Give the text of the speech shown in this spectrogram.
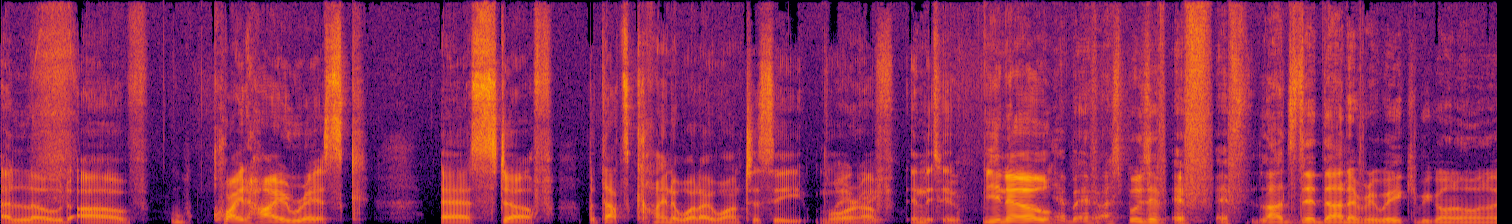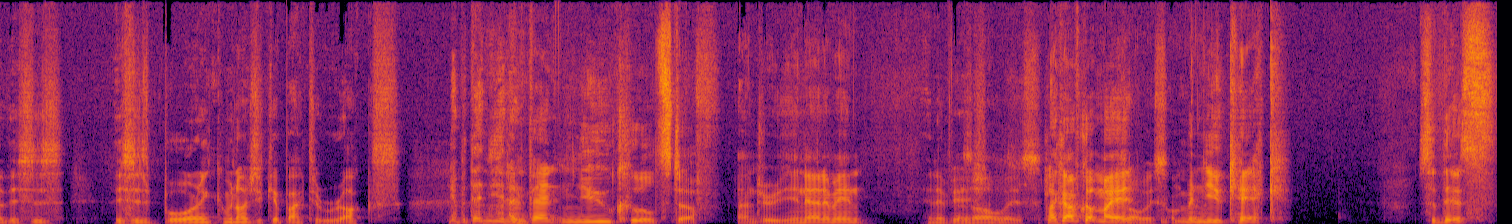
a load of quite high risk uh, stuff. But that's kind of what I want to see more of. In the- You know, Yeah, but if, I suppose if, if if lads did that every week, you'd be going, oh no, this is this is boring. Can we not just get back to rucks? yeah, but then you'd invent new cool stuff, Andrew. You know what I mean? Innovation. There's always. Like I've got my my new kick. So this,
